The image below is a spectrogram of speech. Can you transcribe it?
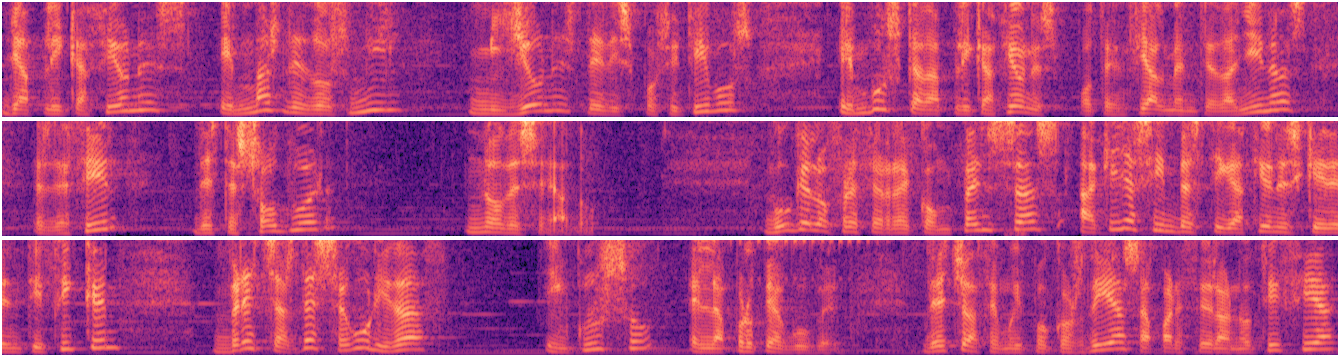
de aplicaciones en más de 2.000 millones de dispositivos en busca de aplicaciones potencialmente dañinas, es decir, de este software no deseado. Google ofrece recompensas a aquellas investigaciones que identifiquen brechas de seguridad, incluso en la propia Google. De hecho, hace muy pocos días apareció la noticia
